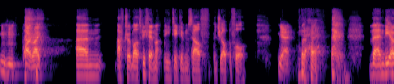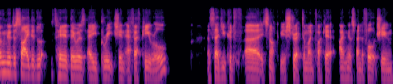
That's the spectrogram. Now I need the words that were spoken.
hmm Quite right. Um, after, well, to be fair, he did give himself the job before. Yeah. yeah, Then the owner decided here there was a breach in FFP rule, and said you could. Uh, it's not going to be as strict, and went fuck it. I'm going to spend a fortune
